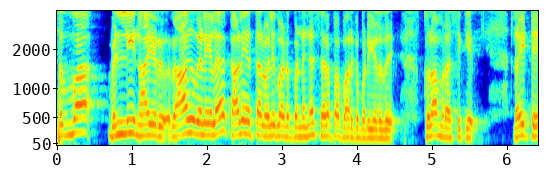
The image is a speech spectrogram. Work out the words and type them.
செவ்வாய் வெள்ளி ஞாயிறு ராகு வேலையில் காளையத்தால் வழிபாடு பண்ணுங்கள் சிறப்பாக பார்க்கப்படுகிறது துலாம் ராசிக்கு. ரைட்டு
